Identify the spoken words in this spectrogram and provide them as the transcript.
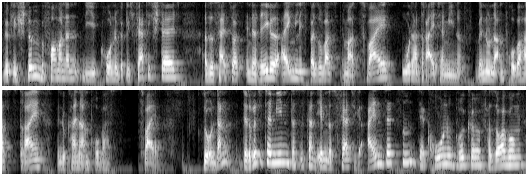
wirklich stimmen, bevor man dann die Krone wirklich fertigstellt. Also das heißt, du hast in der Regel eigentlich bei sowas immer zwei oder drei Termine. Wenn du eine Anprobe hast, drei. Wenn du keine Anprobe hast, zwei. So, und dann der dritte Termin, das ist dann eben das fertige Einsetzen der Krone, Brücke, Versorgung.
